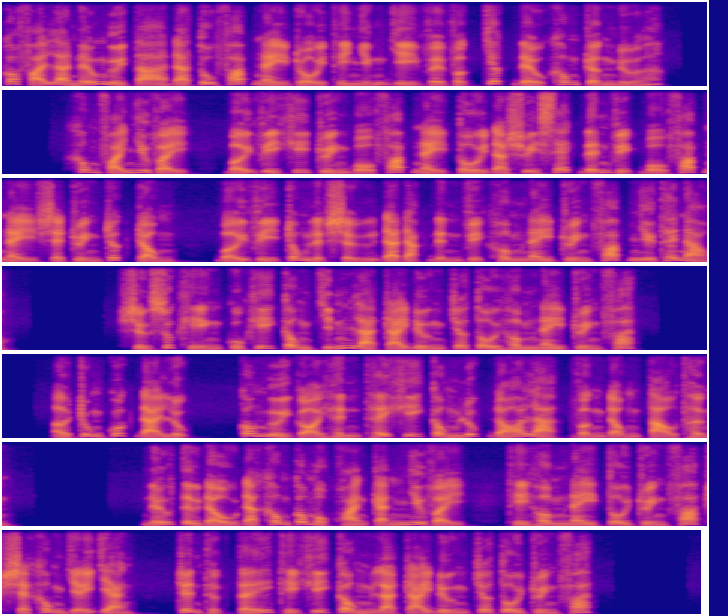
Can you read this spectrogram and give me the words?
Có phải là nếu người ta đã tu pháp này rồi thì những gì về vật chất đều không cần nữa? Không phải như vậy, bởi vì khi truyền bộ pháp này tôi đã suy xét đến việc bộ pháp này sẽ truyền rất trọng bởi vì trong lịch sử đã đặt định việc hôm nay truyền pháp như thế nào. Sự xuất hiện của khí công chính là trải đường cho tôi hôm nay truyền pháp. Ở Trung Quốc đại lục, có người gọi hình thế khí công lúc đó là vận động tạo thần. Nếu từ đầu đã không có một hoàn cảnh như vậy, thì hôm nay tôi truyền pháp sẽ không dễ dàng, trên thực tế thì khí công là trải đường cho tôi truyền pháp.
